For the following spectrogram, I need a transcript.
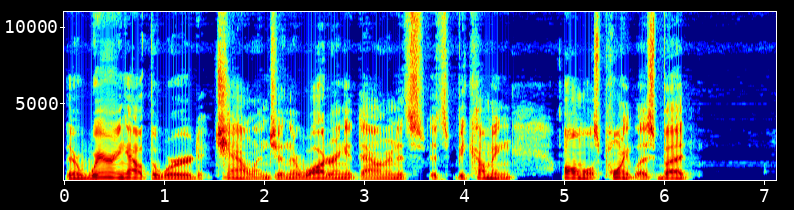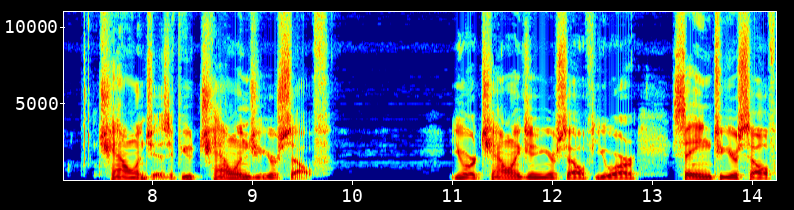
They're wearing out the word challenge, and they're watering it down, and it's it's becoming almost pointless. But challenges, if you challenge yourself, you are challenging yourself. You are saying to yourself,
